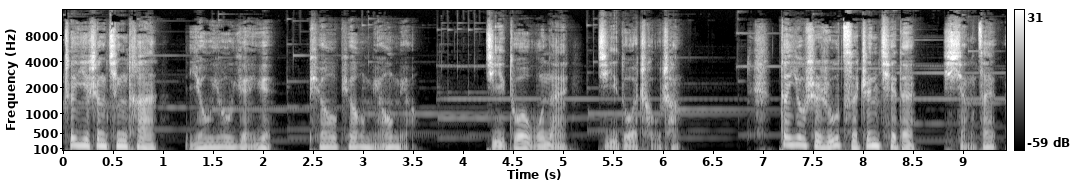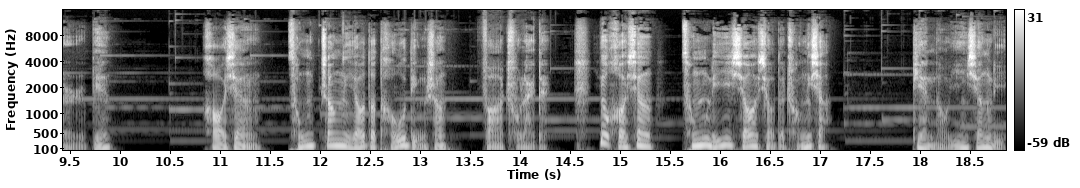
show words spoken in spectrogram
这一声轻叹悠悠远远，飘飘渺渺，几多无奈，几多惆怅，但又是如此真切的响在耳边，好像从张瑶的头顶上发出来的，又好像从李小小的床下、电脑音箱里、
